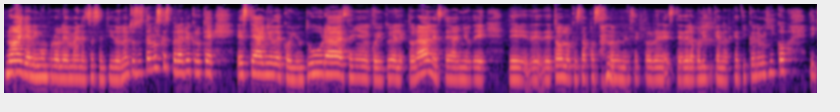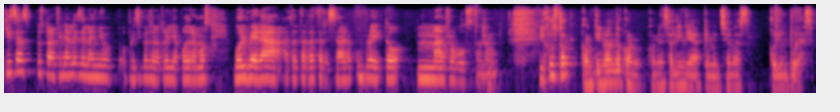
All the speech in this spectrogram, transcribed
no haya ningún problema en este sentido, ¿no? Entonces tenemos que esperar, yo creo que este año de coyuntura, este año de coyuntura electoral, este año de, de, todo lo que está pasando en el sector este, de la política energética en México y quizás pues para finales del año o principios del otro ya podremos volver a, a tratar de aterrizar un proyecto más robusto, ¿no? Y justo continuando con, esa línea que mencionas, coyunturas.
